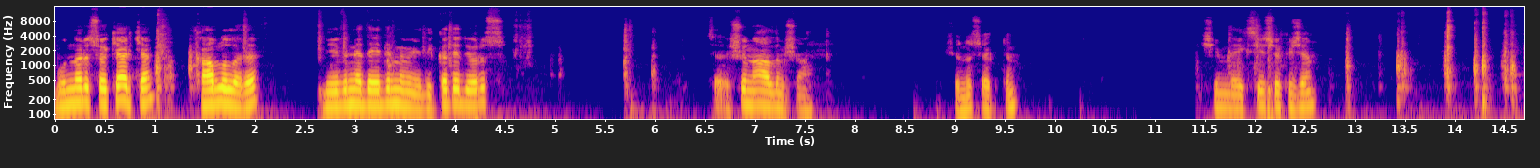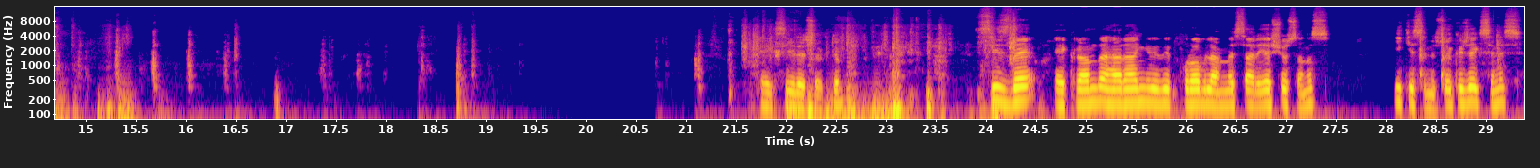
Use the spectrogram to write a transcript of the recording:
Bunları sökerken kabloları birbirine değdirmemeye dikkat ediyoruz. Mesela şunu aldım şu an. Şunu söktüm. Şimdi eksiği sökeceğim. Eksiği de söktüm. Siz de ekranda herhangi bir problem vesaire yaşıyorsanız ikisini sökeceksiniz.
